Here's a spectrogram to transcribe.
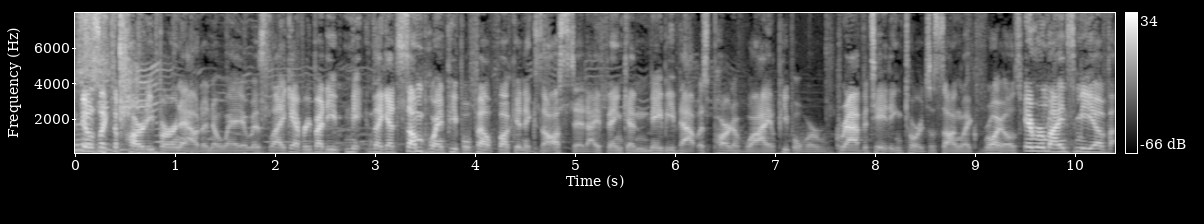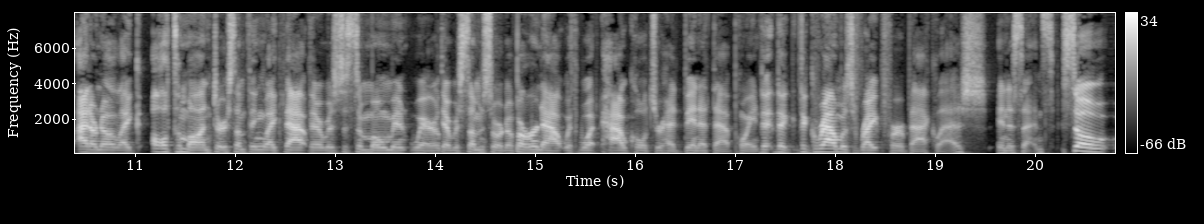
It feels like the party burnout in a way. It was like everybody, like at some point, people felt fucking exhausted, I think, and maybe that was part of why people were gravitating towards a song like Royals. It reminds me of, I don't know, like Altamont or something like that. There was just a moment where there was some sort of burnout with what how culture had been at that point. The, the, the ground was ripe for a backlash, in a sense. So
